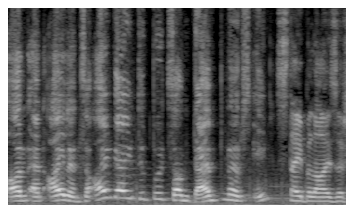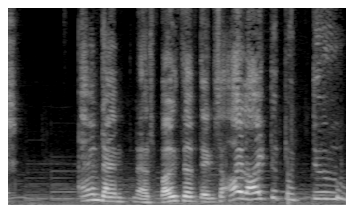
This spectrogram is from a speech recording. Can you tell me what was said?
on an island. So I'm going to put some dampeners in Stabilizer. and dampeners, both of them. So I like to put two,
